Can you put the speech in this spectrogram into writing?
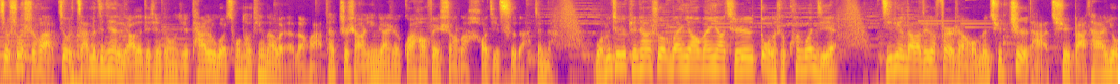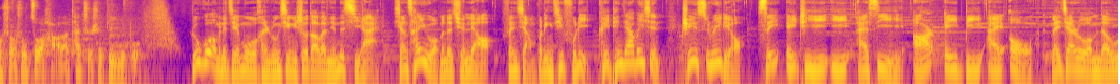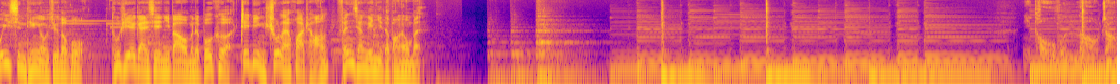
就说实话，就咱们今天聊的这些东西，他如果从头听到尾了的话，他至少应该是挂号费省了好几次的，真的。我们其实平常说弯腰弯腰，其实动的是髋关节。疾病到了这个份儿上，我们去治它，去把它用手术做好了，它只是第一步。如果我们的节目很荣幸受到了您的喜爱，想参与我们的群聊，分享不定期福利，可以添加微信 Cheese Radio C H E E S E R A D I O 来加入我们的微信听友俱乐部。同时，也感谢你把我们的播客《这病说来话长》分享给你的朋友们。你头昏脑胀，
